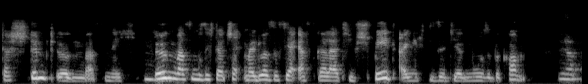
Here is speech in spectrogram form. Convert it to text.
da stimmt irgendwas nicht? Mhm. Irgendwas muss ich da checken, weil du hast es ja erst relativ spät eigentlich diese Diagnose bekommen. Ja.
